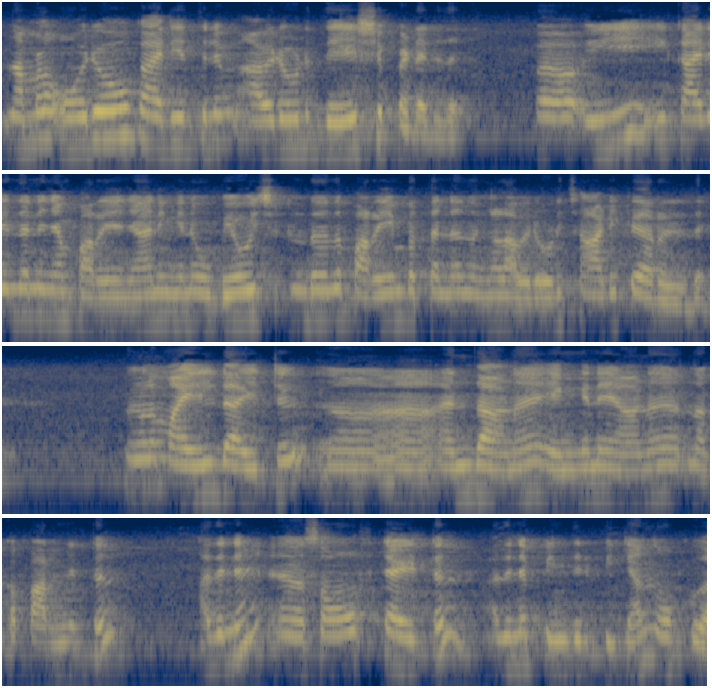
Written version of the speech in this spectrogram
നമ്മൾ ഓരോ കാര്യത്തിലും അവരോട് ദേഷ്യപ്പെടരുത്. ഇപ്പോൾ ഈ ഈ കാര്യം തന്നെ ഞാൻ പറയാം. ഞാനിങ്ങനെ ഉപയോഗിച്ചിട്ടുണ്ട് എന്ന് പറയുമ്പോൾ തന്നെ നിങ്ങൾ അവരോട് ചാടിക്കയറരുത് നിങ്ങൾ മൈൽഡായിട്ട് എന്താണ് എങ്ങനെയാണ് എന്നൊക്കെ പറഞ്ഞിട്ട് അതിനെ സോഫ്റ്റായിട്ട് അതിനെ പിന്തിരിപ്പിക്കാൻ നോക്കുക.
